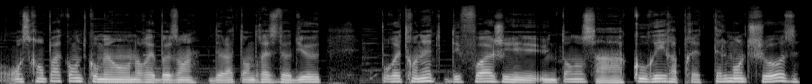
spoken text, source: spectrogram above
On ne se rend pas compte combien on aurait besoin de la tendresse de Dieu. Pour être honnête, des fois j'ai une tendance à courir après tellement de choses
